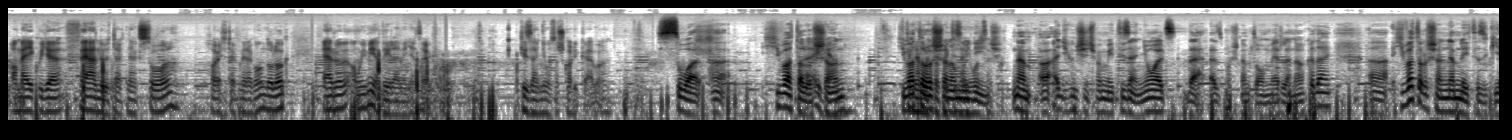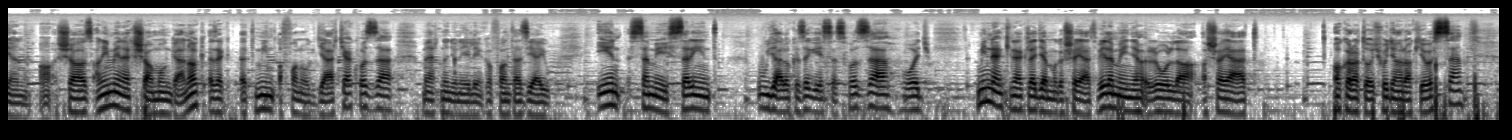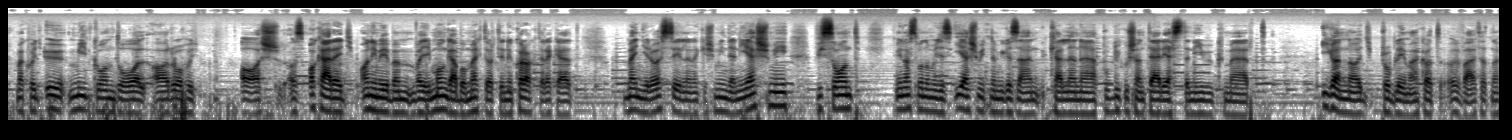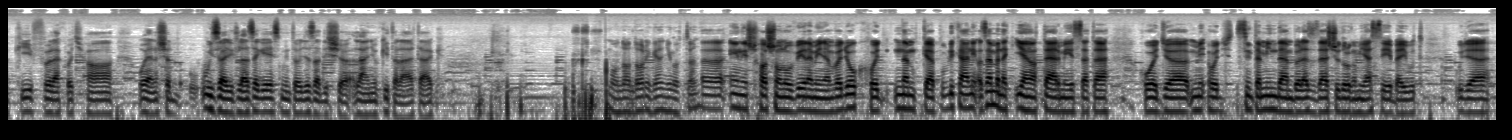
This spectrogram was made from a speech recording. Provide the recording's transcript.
amelyik ugye felnőtteknek szól, ha értitek, mire gondolok. Erről amúgy mi a véleményetek? 18-as karikával. Szóval uh, hivatalosan Hivatalosan nem amúgy nincs. Nem, egyikünk sincs meg még 18, de ez most nem tudom miért lenne akadály. Uh, hivatalosan nem létezik ilyen a, se az animének, se a mangának, ezeket mind a fanok gyártják hozzá, mert nagyon élénk a fantáziájuk. Én személy szerint úgy állok az egészhez hozzá, hogy mindenkinek legyen meg a saját véleménye róla, a saját akarata, hogy hogyan rakja össze, meg hogy ő mit gondol arról, hogy az, az akár egy animében vagy egy mangában megtörténő karaktereket mennyire összeillenek és minden ilyesmi, viszont én azt mondom, hogy az ilyesmit nem igazán kellene publikusan terjeszteniük, mert igen nagy problémákat válthatnak ki, főleg, hogyha olyan esetben úgy zajlik le az egész, mint ahogy az adis lányok kitalálták. Mondandor, igen, nyugodtan. Én is hasonló véleményem vagyok, hogy nem kell publikálni. Az embernek ilyen a természete, hogy, hogy szinte mindenből ez az első dolog, ami eszébe jut. Ugye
